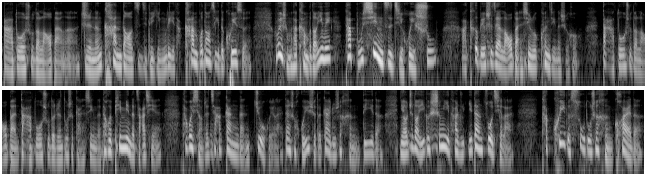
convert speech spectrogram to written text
大多数的老板啊，只能看到自己的盈利，他看不到自己的亏损。为什么他看不到？因为他不信自己会输啊！特别是在老板陷入困境的时候。大多数的老板，大多数的人都是感性的，他会拼命的砸钱，他会想着加杠杆救回来，但是回血的概率是很低的。你要知道，一个生意它一旦做起来，它亏的速度是很快的，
